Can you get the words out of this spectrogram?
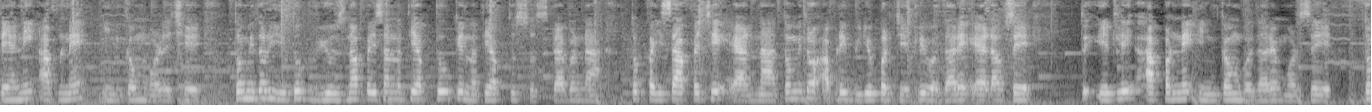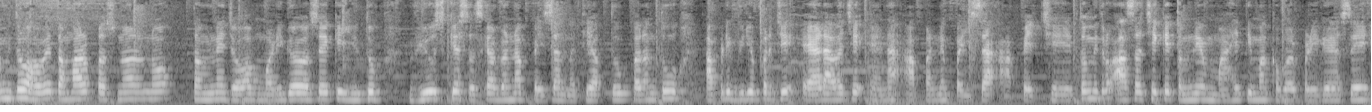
તેની આપને ઇન્કમ મળે છે. તો મિત્રો યુટ્યુબ વ્યૂઝના પૈસા નથી આપતું કે નથી આપતું સબસ્ક્રાઈબરના તો પૈસા આપે છે એડના તો મિત્રો, આપણી વીડિયો પર જેટલી વધારે એડ આવશે તો એટલી આપણને ઇન્કમ વધારે મળશે. તો મિત્રો, હવે તમારો પ્રશ્નનો તમને જવાબ મળી ગયો હશે કે યુટ્યુબ વ્યૂઝ કે સબસ્ક્રાઈબરના પૈસા નથી આપતું. પરંતુ આપણી વીડિયો પર જે એડ આવે છે, એના આપણને પૈસા આપે છે. તો મિત્રો, આશા છે કે તમને માહિતીમાં ખબર પડી ગઈ હશે.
